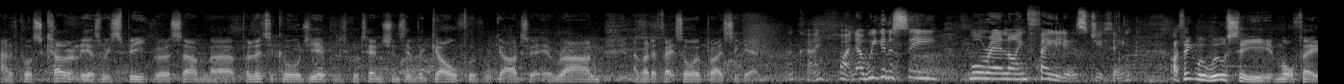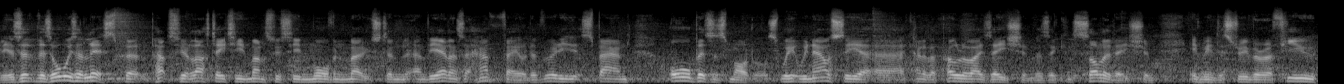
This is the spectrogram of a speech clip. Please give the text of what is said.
And of course, currently, as we speak, there are some uh, political, geopolitical tensions in the Gulf with regard to Iran, and that affects oil price again. Okay, fine. Are we going to see more airline failures, do you think? I think we will see more failures. There's always a list, but perhaps for the last 18 months we've seen more than most. And, and the airlines that have failed have really spanned all business models. We, we now see a, a, kind of a polarization, there's a consolidation in the industry. There are a few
